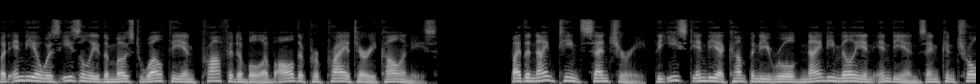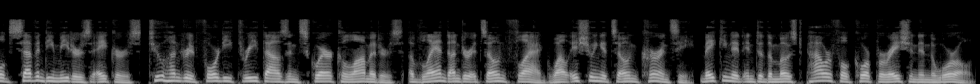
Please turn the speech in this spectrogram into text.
but India was easily the most wealthy and profitable of all the proprietary colonies. By the 19th century, the East India Company ruled 90 million Indians and controlled 70 meters acres (243,000 square kilometers) of land under its own flag while issuing its own currency, making it into the most powerful corporation in the world.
